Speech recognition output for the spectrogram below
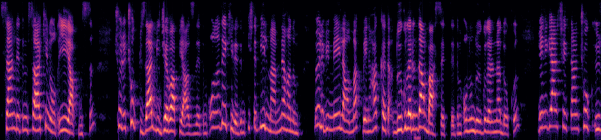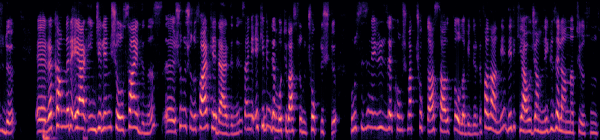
sen dedim sakin ol iyi yapmışsın. Şöyle çok güzel bir cevap yaz dedim. Ona de ki dedim işte bilmem ne hanım böyle bir mail almak beni hakikaten duygularından bahset dedim. Onun duygularına dokun. Beni gerçekten çok üzdü e, rakamları eğer incelemiş olsaydınız e, şunu şunu fark ederdiniz. Hani ekibin de motivasyonu çok düştü. Bunu sizinle yüz yüze konuşmak çok daha sağlıklı olabilirdi falan diye. Dedik ya hocam ne güzel anlatıyorsunuz.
